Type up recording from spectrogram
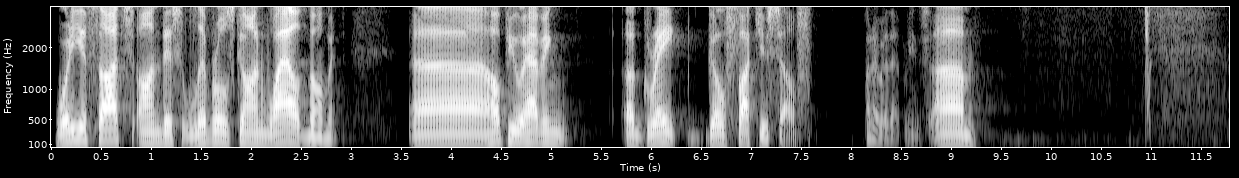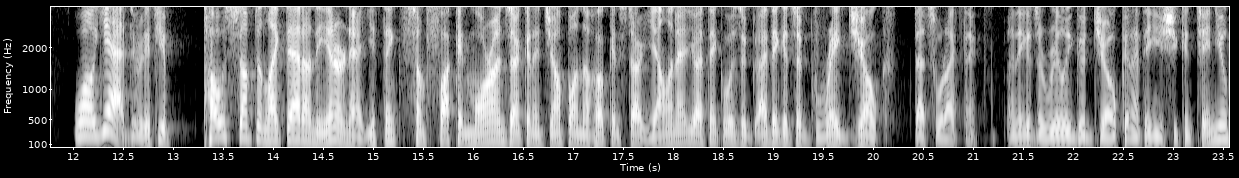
What are your thoughts on this liberals gone wild moment? Uh, hope you are having a great go fuck yourself, whatever that means. Um, well, yeah, dude. If you post something like that on the internet, you think some fucking morons aren't going to jump on the hook and start yelling at you? I think it was. A, I think it's a great joke. That's what I think. I think it's a really good joke, and I think you should continue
